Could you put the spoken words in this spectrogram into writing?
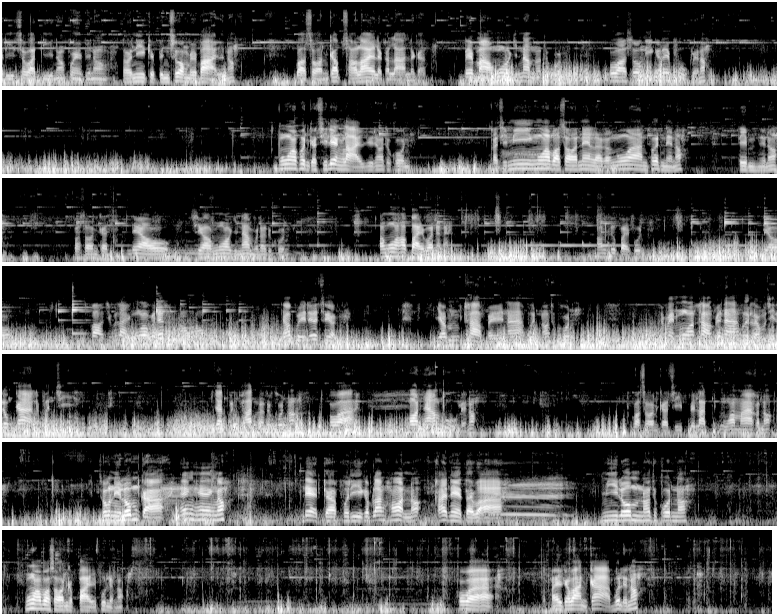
ายดีสวัสดีเนาะพ่อแม่พี่น้อง ตอนนี้ก็เป็นช่วงบ่ายๆเลยเนาะบ่าสอนกับสาวไล่แล้วก็หลานแล้วก็ได้มาเอางัวกินน้ำเนาะทุกคน เพราะว่าช่วงนี้ก็ได้ผูกเลยเนาะงัวเพิ่นก็สิเลี้ยงหลายอยู่เนาะทุกคนก็สิมีงัวบ่าสอนเนี่ยแล้วก็งัวอันเพิ่นเนี่ยเนาะเต็มอยู่เนาะบ่าสอนก็ได้เอาสิเอางัวกินน้ำกันเนาะทุกคน เอางัวเข้าไปบ่นั่นน่ะมันคือไปพุ่น เดี๋ยวเปล่าจิบไล่งัวงกันเด้อเอาเอาจับไปเด้อเสือกย่ามันข้ามไปหน้าเพิ่นเนาะทุกคนถ้าแม่นงัวงข้ามไปหน้าเพิ่นแล้วมันสิลงกล้าแล้วเพิ่นสิยัดเพิ่นพันเนาะทุกคนเนาะเพราะว่าฮอดยามผูกเลยเนาะว่าสอนกะสิไปรัดงัวงมาก่อนเนาะช่วงนี้ลมกะแห้งๆเนาะแดดกะพอดีกำลังฮ้อนเนาะค่ายแน่แต่ว่ามีลมเนาะทุกคนเนาะ งัวบ่ซ้อนกับไปพูดเลยเนาะเพราะว่าไปกับบ้านกล้าเบิดเลยเนาะ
